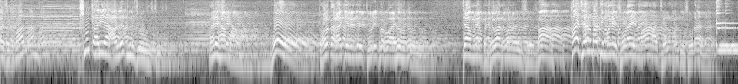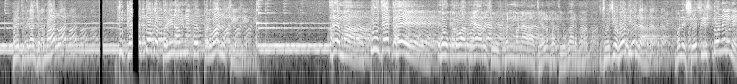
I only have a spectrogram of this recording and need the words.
મારા જગમાન શું તારી આ હાલત હું જોઉં છું? અરે હા, મામા. હો, ધોળકા રાજ્યની અંદર ચોરી કરવા આવ્યો હતો. ત્યાં મને ભલેવાન બનાવ્યું છે. માં, હા, જેલમાંથી મને છોડાય, માં જેલમાંથી છોડાય. અરે દીકરા જગમાલ, તું કહેતો કે પરિણામની કોઈ પરવા નથી. અરે માં તું જે કહે તે હું કરવા તૈયાર છું. પણ મને આ જેલમાંથી ઉગારમાં. જોજે હો દીકરા મને છેત્રીસ તો નહીં ને.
